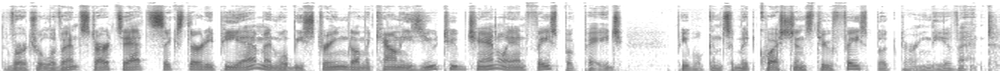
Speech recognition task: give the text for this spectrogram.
The virtual event starts at 6:30 p.m. and will be streamed on the county's YouTube channel and Facebook page. People can submit questions through Facebook during the event.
